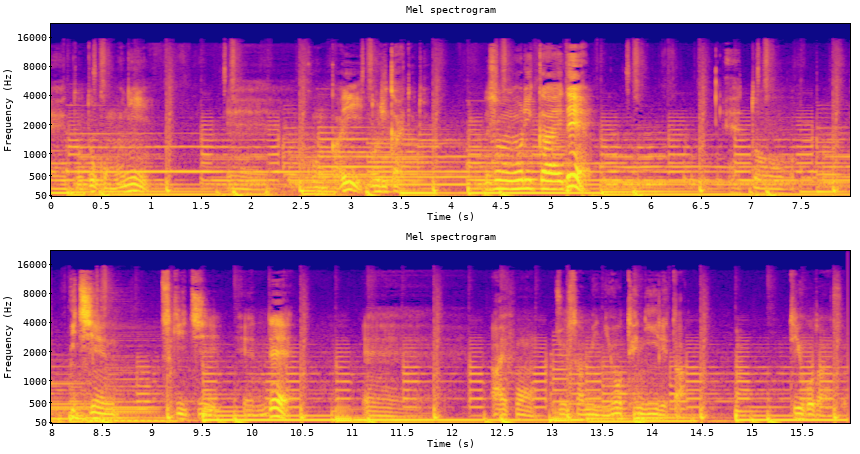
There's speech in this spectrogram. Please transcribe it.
えーと、ドコモに、えー、今回乗り換えたと。でその乗り換えで、えーと、と1円月1円で、iPhone13 mini を手に入れたっていうことなんですよ。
